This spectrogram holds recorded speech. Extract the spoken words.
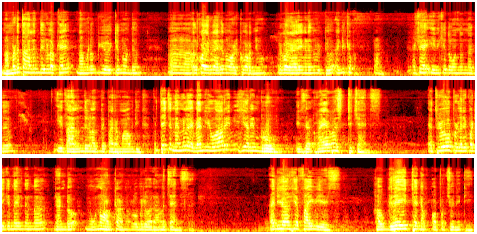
നമ്മുടെ താലന്തുകളൊക്കെ നമ്മൾ ഉപയോഗിക്കുന്നുണ്ട്. അത് അത് കാര്യം വഴക്ക് പറഞ്ഞു. അത് കൊയറുകാരി കാര്യം ഒന്ന് വിട്ടു. അതിനൊക്കെ പക്ഷെ എനിക്ക് തോന്നുന്നത് ഈ താലന്തുകൾ അതിന്റെ പരമാവധി പ്രത്യേകിച്ച് നിങ്ങൾ when you are in here in room it's a rarest chance എത്രയോ പിള്ളേർ പഠിക്കുന്നതിൽ നിന്ന് രണ്ടോ മൂന്നോ ആൾക്കാണ് റൂമിൽ വരാനുള്ള chance and you are here five years. How great an opportunity.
